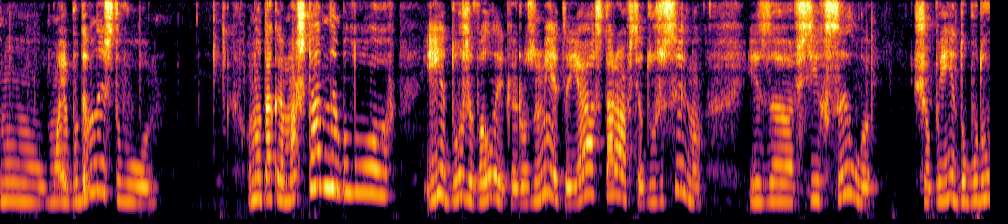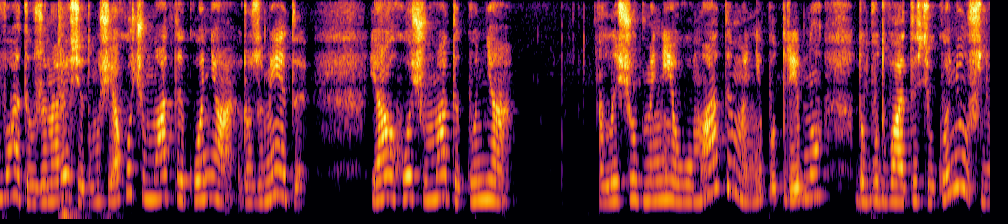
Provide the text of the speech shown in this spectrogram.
Ну, моє будівництво. Воно таке масштабне було і дуже велике. Розумієте? Я старався дуже сильно із всіх сил, щоб її добудувати вже нарешті, тому що я хочу мати коня. Розумієте? Я хочу мати коня. Але щоб мені його мати, мені потрібно добудувати цю конюшню.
